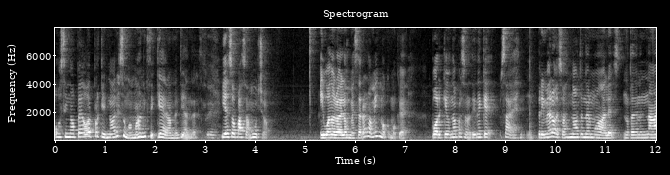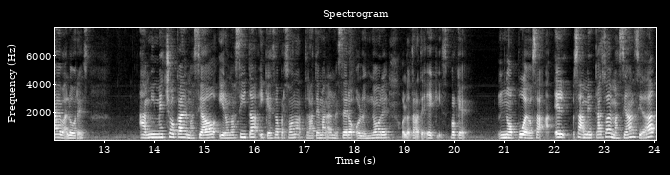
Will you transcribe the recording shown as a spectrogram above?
O si no, peor, porque no eres su mamá ni siquiera, ¿me entiendes? Sí. Y eso pasa mucho. Y bueno, lo de los meseros es lo mismo, como que porque una persona tiene que, ¿sabes? Primero eso es no tener modales, no tener nada de valores. A mí me choca demasiado ir a una cita y que esa persona trate mal al mesero o lo ignore o lo trate X, porque no puedo, o sea, el, o sea, me causa demasiada ansiedad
